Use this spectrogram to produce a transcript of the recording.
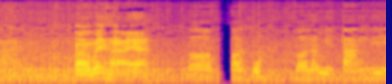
ขาย อ้าวไม่ขายอะ ก็ตอนอุ๊ยตอนนั้นมีตังค์ที่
